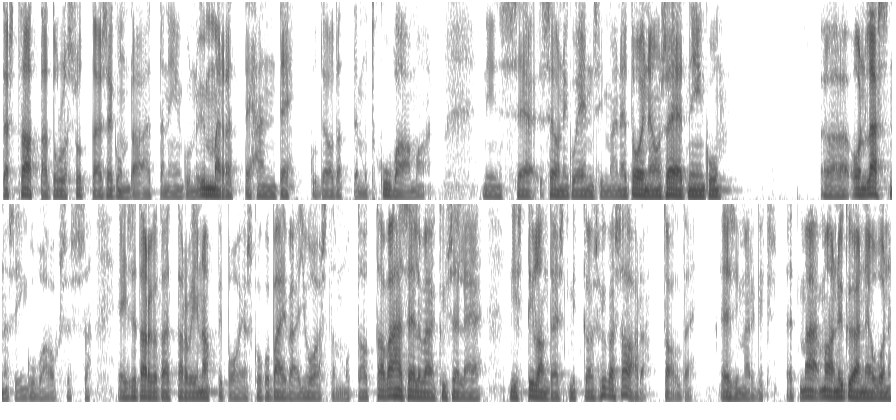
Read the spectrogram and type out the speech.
tästä saattaa tulla sutta ja sekundaa, että niin kuin ymmärrättehän te, kun te otatte mut kuvaamaan. Niin se, se on niin kuin ensimmäinen. Ja toinen on se, että niin kuin, ö, on läsnä siinä kuvauksessa. Ei se tarkoita, että tarvii nappipohjassa koko päivää juosta, mutta ottaa vähän selvää kyselee niistä tilanteista, mitkä olisi hyvä saada talteen esimerkiksi. Et mä, mä oon nykyään neuvon,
